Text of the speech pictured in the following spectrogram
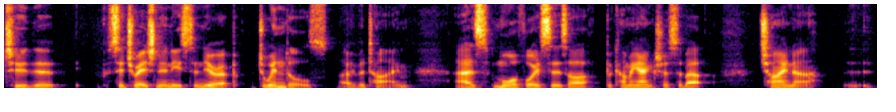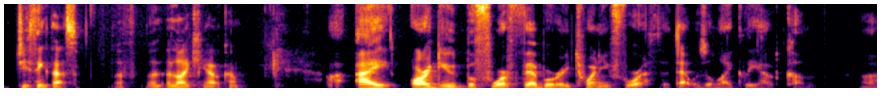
to the situation in Eastern Europe dwindles over time? As more voices are becoming anxious about China. Do you think that's a, a likely outcome? I argued before February 24th that that was a likely outcome. Uh,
